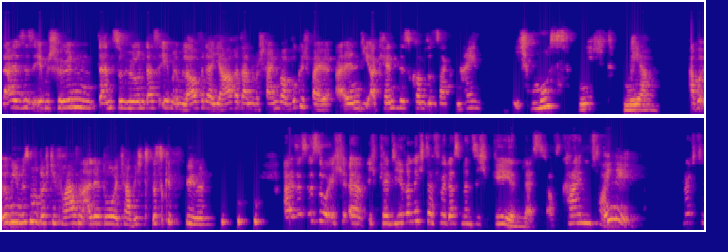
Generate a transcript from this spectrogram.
Da ist es eben schön, dann zu hören, dass eben im Laufe der Jahre dann wahrscheinlich wirklich bei allen die Erkenntnis kommt und sagt, nein, ich muss nicht mehr. Aber irgendwie müssen wir durch die Phasen alle durch, habe ich das Gefühl. Also es ist so, ich, äh, ich plädiere nicht dafür, dass man sich gehen lässt. Auf keinen Fall. Nee, nee möchte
